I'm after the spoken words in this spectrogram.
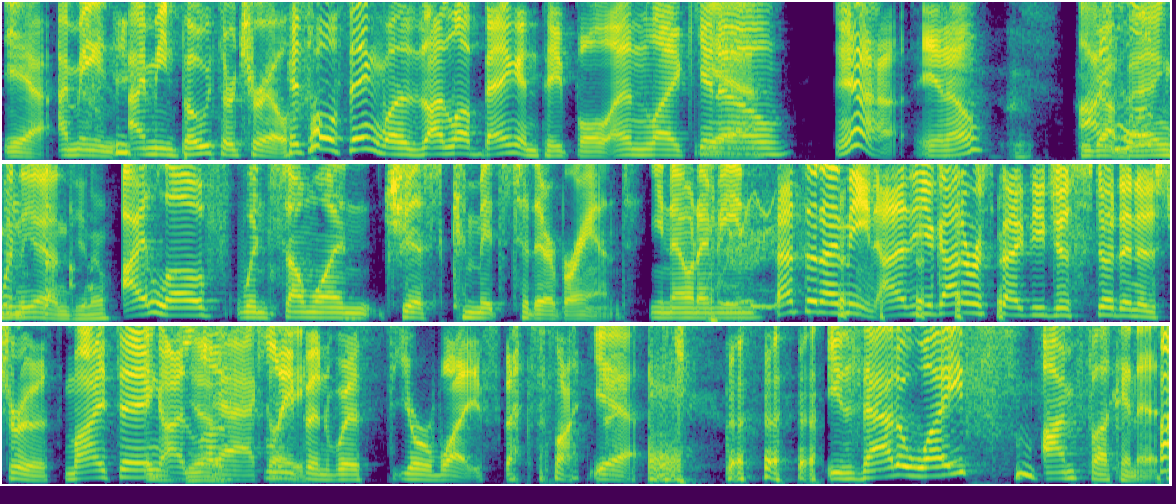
Yeah, I mean, I mean, both are true. his whole thing was I love banging people, and like you Yeah. know, yeah, you know, Who I got love banged in when the so- end? You know. I love when someone just commits to their brand. You know what I mean? that's what I mean. I, you got to respect he just stood in his truth. My thing, I love sleeping with your wife. That's my thing. yeah. Is that a wife? I'm fucking it.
